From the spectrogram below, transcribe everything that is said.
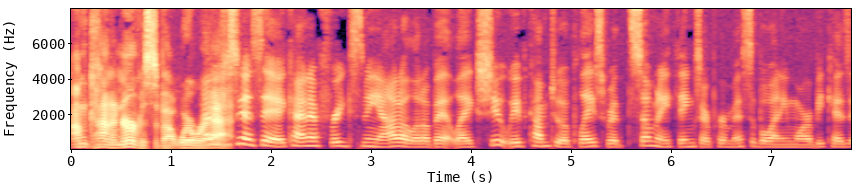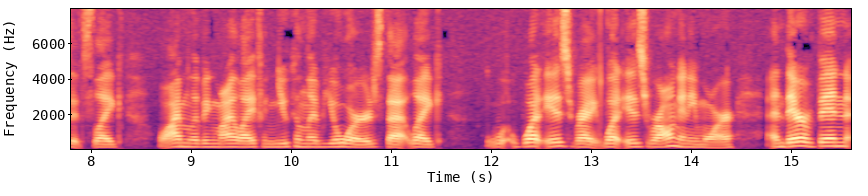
I'm kind of nervous about where we're I at. I was just gonna say it kind of freaks me out a little bit. Like, shoot, we've come to a place where so many things are permissible anymore because it's like, well, I'm living my life and you can live yours. That like, w- what is right, what is wrong anymore. And there have been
